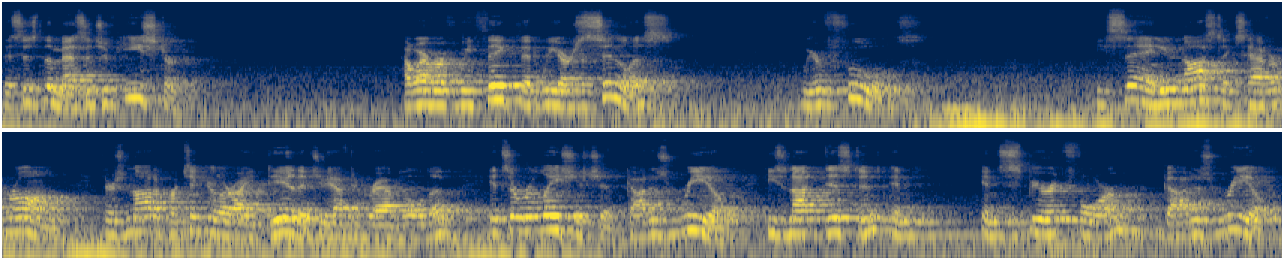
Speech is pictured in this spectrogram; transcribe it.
This is the message of Easter. However, if we think that we are sinless, we are fools. He's saying you Gnostics have it wrong. There's not a particular idea that you have to grab hold of. It's a relationship. God is real. He's not distant in, in spirit form. God is real.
